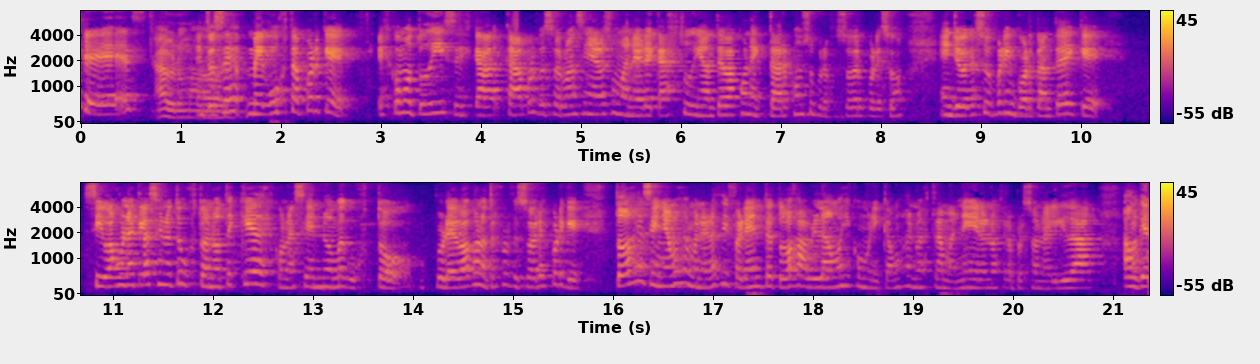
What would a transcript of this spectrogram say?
qué es? Abrumador. Entonces me gusta porque es como tú dices, cada, cada profesor va a enseñar a su manera y cada estudiante va a conectar con su profesor. Por eso en yoga es súper importante de que si vas a una clase y no te gustó, no te quedes con ese no me gustó. Prueba con otros profesores porque todos enseñamos de maneras diferentes, todos hablamos y comunicamos a nuestra manera, a nuestra personalidad. aunque,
